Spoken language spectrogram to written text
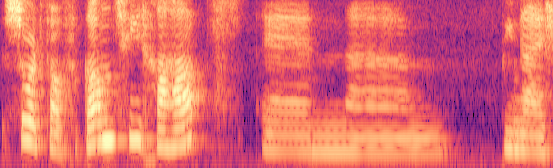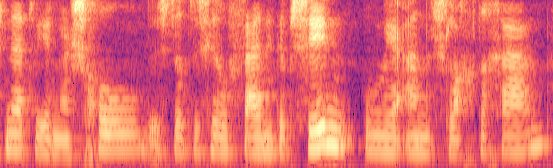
soort van vakantie gehad. En uh, Pina is net weer naar school, dus dat is heel fijn. Ik heb zin om weer aan de slag te gaan.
